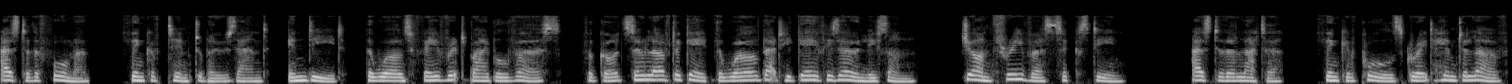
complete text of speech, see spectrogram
As to the former, Think of Tim Tebow's and, indeed, the world's favorite Bible verse, For God so loved agape the world that he gave his only Son. John 3 verse 16. As to the latter, think of Paul's great hymn to love,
